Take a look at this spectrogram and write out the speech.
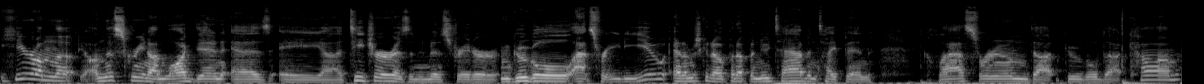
here on the on this screen I'm logged in as a uh, teacher, as an administrator in Google Apps for EDU and I'm just going to open up a new tab and type in classroom.google.com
